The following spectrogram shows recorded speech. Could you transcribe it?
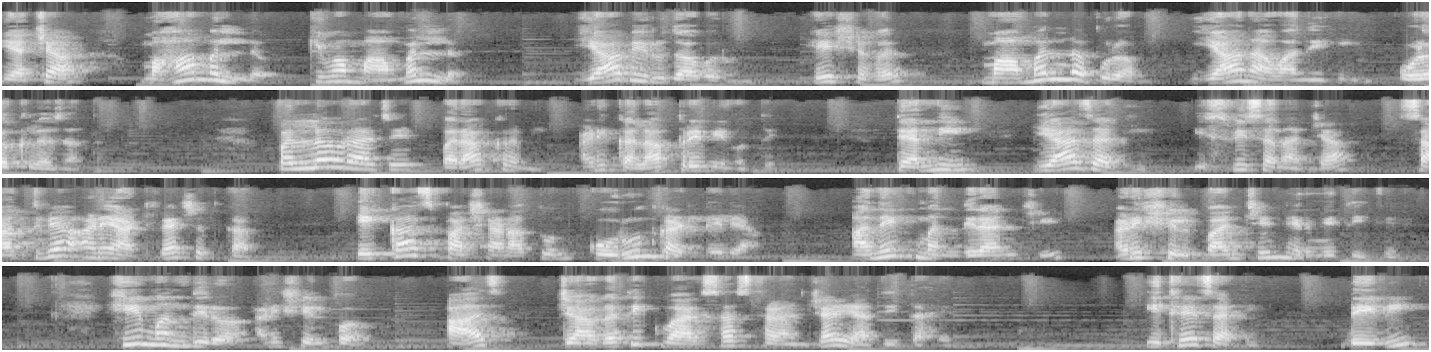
याच्या महामल्ल किंवा मामल्ल या बिरुदावरून हे शहर मामल्लपुरम या नावानेही ओळखलं जातं. पल्लव राजे पराक्रमी आणि कलाप्रेमी होते. त्यांनी या जागी इसवी सनाच्या सातव्या आणि आठव्या शतकात एकाच पाषाणातून कोरून काढलेल्या अनेक मंदिरांची आणि शिल्पांची निर्मिती केली. ही मंदिरं आणि शिल्प आज जागतिक वारसा स्थळांच्या यादीत आहेत. इथेच आहे देवी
